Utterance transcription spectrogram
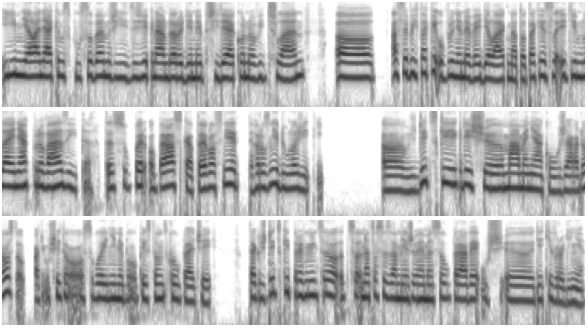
jí měla nějakým způsobem říct, že k nám do rodiny přijde jako nový člen. Uh, asi bych taky úplně nevěděla, jak na to, tak jestli i tímhle je nějak provázíte. To je super otázka, to je vlastně hrozně důležitý. Vždycky, když eh, máme nějakou žádost, ať už je to o osvojení nebo o pěstounskou péči, tak vždycky první, co, co, na co se zaměřujeme, jsou právě už uh, děti v rodině.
